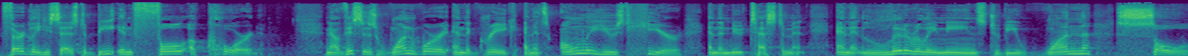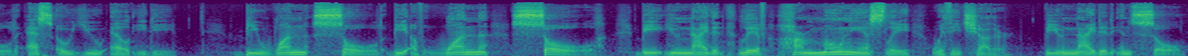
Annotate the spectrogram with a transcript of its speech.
Thirdly, he says to be in full accord. Now, this is one word in the Greek, and it's only used here in the New Testament, and it literally means to be one souled, S O U L E D be one souled, be of one soul, be united, live harmoniously with each other, be united in soul.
